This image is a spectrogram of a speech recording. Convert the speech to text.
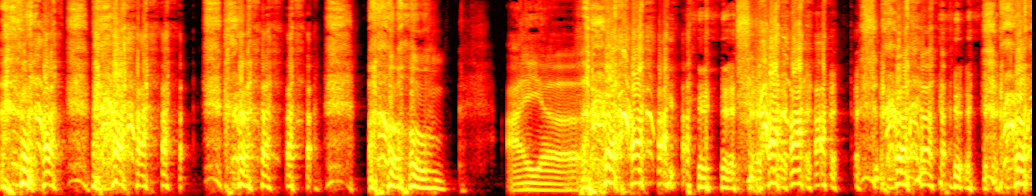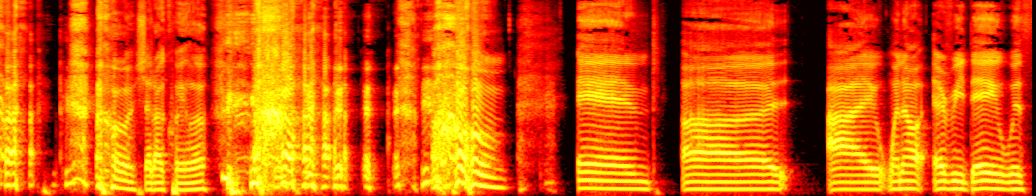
um, I uh oh shout out Quelo. um and uh I went out every day with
